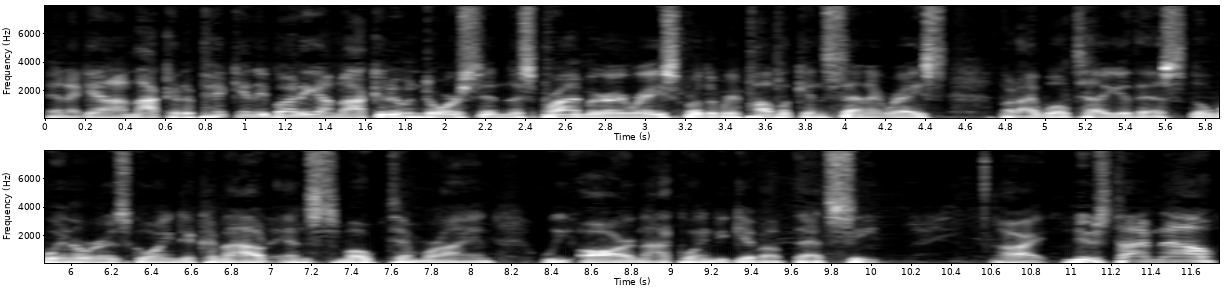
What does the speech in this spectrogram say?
And again, I'm not going to pick anybody. I'm not going to endorse in this primary race for the Republican Senate race. But I will tell you this: the winner is going to come out and smoke Tim Ryan. We are not going to give up that seat. All right, news time now.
